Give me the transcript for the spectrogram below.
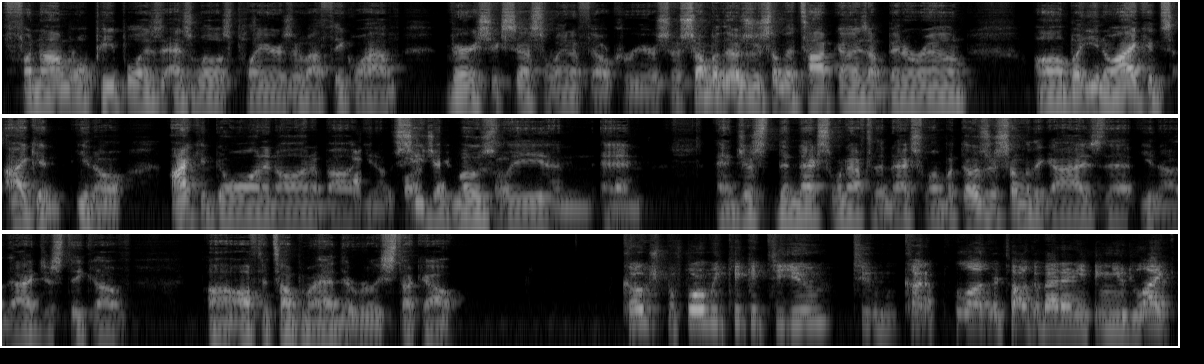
phenomenal people as as well as players who I think will have very successful NFL careers. So some of those are some of the top guys I've been around. Uh, but you know, I could I could you know I could go on and on about you know C.J. Mosley and and and just the next one after the next one. But those are some of the guys that you know that I just think of uh, off the top of my head that really stuck out. Coach, before we kick it to you to kind of plug or talk about anything you'd like,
